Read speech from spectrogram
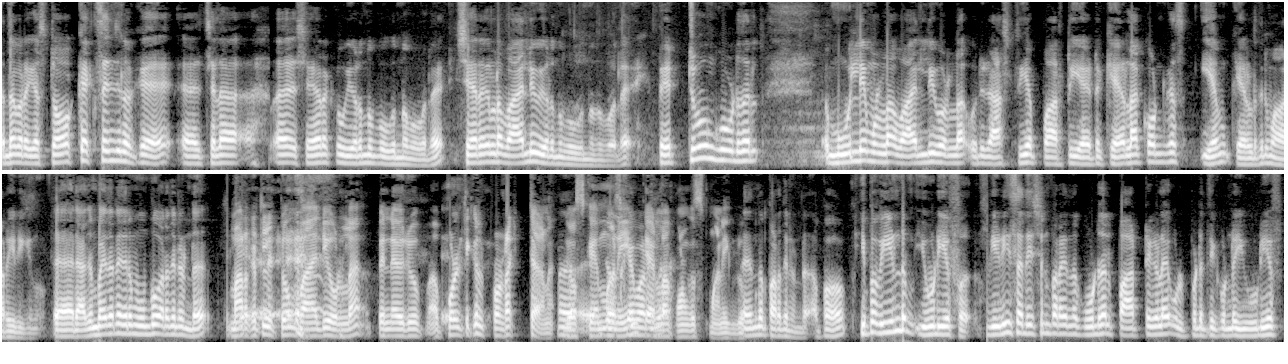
എന്താ പറയുക സ്റ്റോക്ക് എക്സ്ചേഞ്ചിലൊക്കെ ചില ഷെയറൊക്കെ ഉയർന്നു പോകുന്ന പോലെ ഷെയറുകളുടെ വാല്യൂ ഉയർന്നു പോകുന്നത് പോലെ ഇപ്പം ഏറ്റവും കൂടുതൽ മൂല്യമുള്ള വാല്യൂ ഉള്ള ഒരു രാഷ്ട്രീയ പാർട്ടിയായിട്ട് കേരള കോൺഗ്രസ് എം കേരളത്തിൽ മാറിയിരിക്കുന്നു. രാജൻ തന്നെ ഇതിനു മുമ്പ് പറഞ്ഞിട്ടുണ്ട്. മാർക്കറ്റിൽ ഏറ്റവും വാല്യൂ ഉള്ള പിന്നെ ഒരു പൊളിറ്റിക്കൽ പ്രൊഡക്റ്റ് ആണ് ജോസ് കെ മാണിയും കേരള കോൺഗ്രസ് മണി ഗ്രൂപ്പ്. എന്ന് പറഞ്ഞിട്ടുണ്ട്. അപ്പോൾ ഇപ്പൊ വീണ്ടും യു ഡി എഫ് വി ഡി സതീശൻ പറയുന്ന കൂടുതൽ പാർട്ടികളെ ഉൾപ്പെടുത്തിക്കൊണ്ട് യു ഡി എഫ്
